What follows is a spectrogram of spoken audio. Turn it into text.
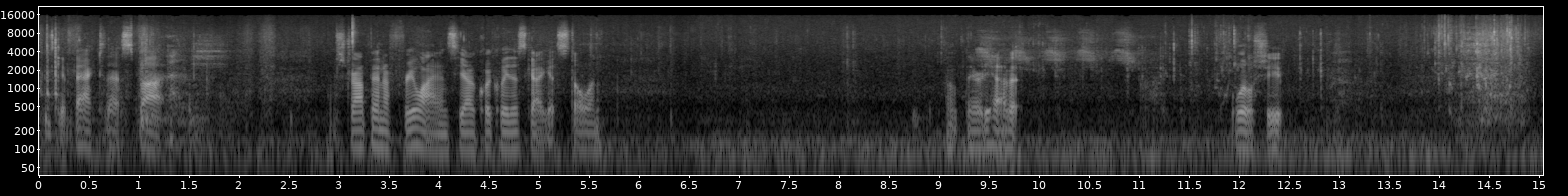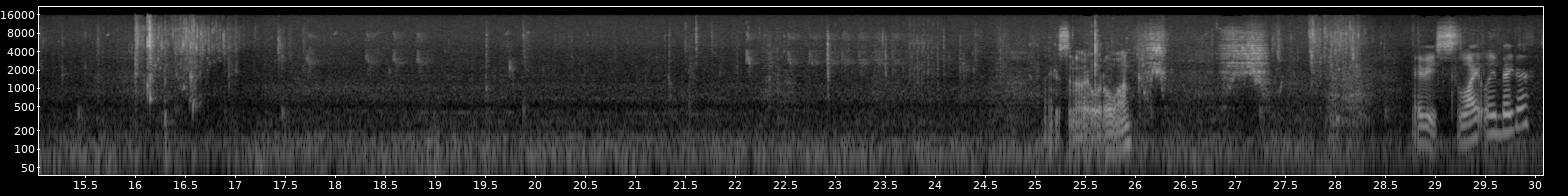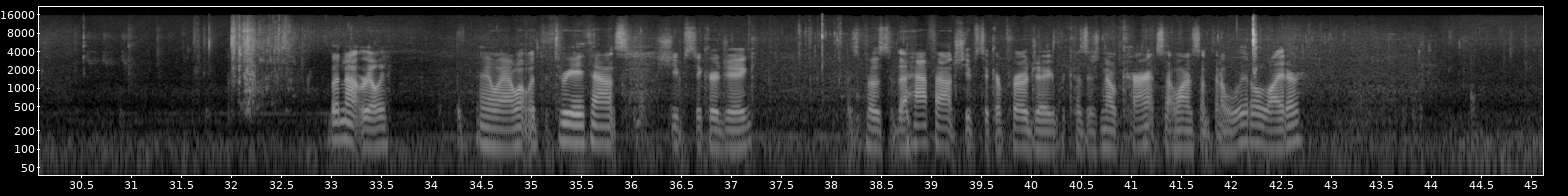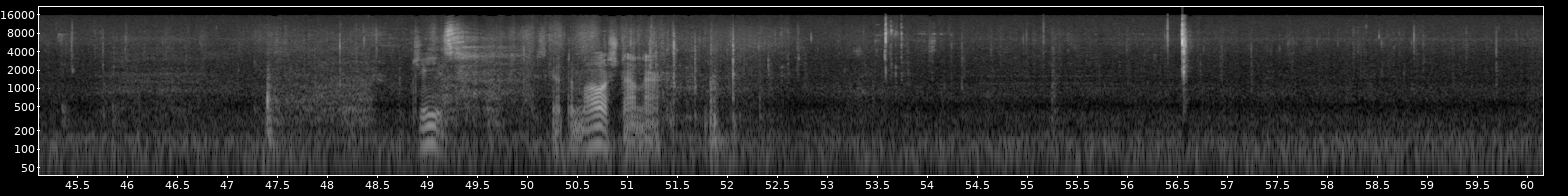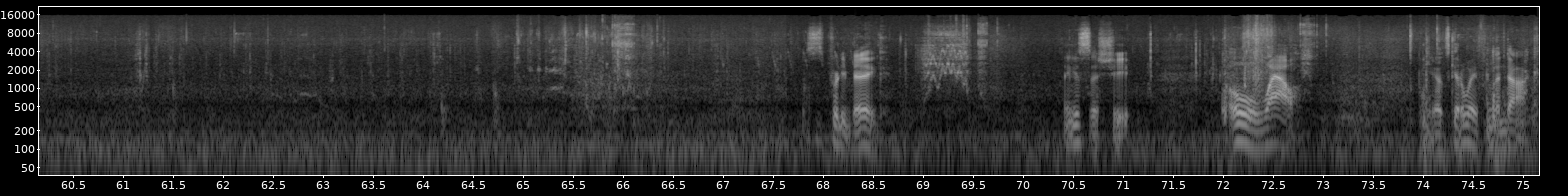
Let's get back to that spot. Let's drop in a free line and see how quickly this guy gets stolen. Oh, they already have it. Little sheep. Another little one. Maybe slightly bigger, but not really. Anyway, I went with the 3 8 ounce sheep sticker jig as opposed to the half ounce sheep sticker pro jig because there's no current, so I wanted something a little lighter. Jeez, just got demolished down there. Pretty big. I think it's a sheep. Oh, wow. Okay, let's get away from the dock.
